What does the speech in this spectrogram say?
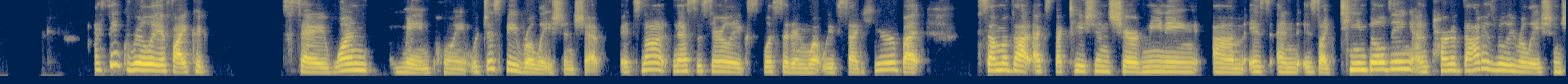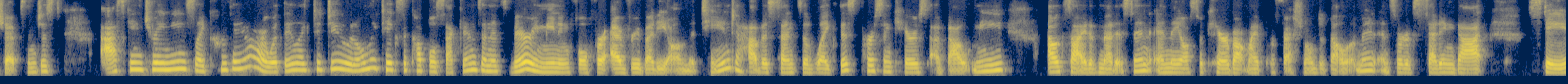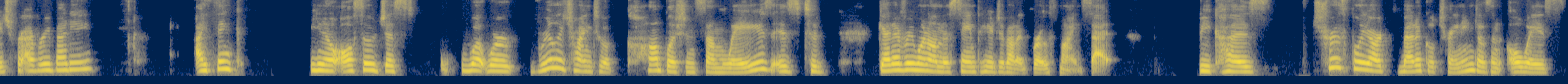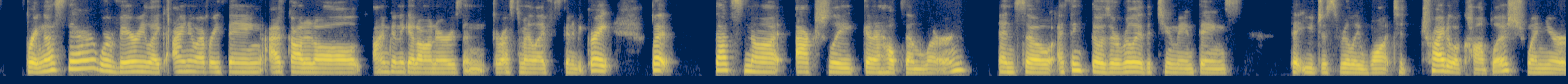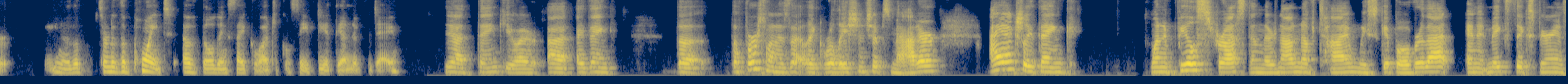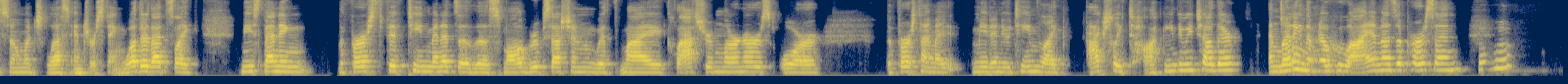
I think really if I could say one main point would just be relationship. It's not necessarily explicit in what we've said here, but some of that expectation shared meaning um, is and is like team building and part of that is really relationships and just asking trainees like who they are what they like to do it only takes a couple seconds and it's very meaningful for everybody on the team to have a sense of like this person cares about me outside of medicine and they also care about my professional development and sort of setting that stage for everybody. I think you know also just what we're really trying to accomplish in some ways is to get everyone on the same page about a growth mindset. Because truthfully our medical training doesn't always bring us there. We're very like i know everything. I've got it all. I'm going to get honors and the rest of my life is going to be great. But that's not actually going to help them learn. And so i think those are really the two main things that you just really want to try to accomplish when you're you know the sort of the point of building psychological safety at the end of the day. Yeah thank you. I uh, i think the the first one is that like relationships matter. I actually think when it feels stressed and there's not enough time, we skip over that and it makes the experience so much less interesting. Whether that's like me spending the first 15 minutes of the small group session with my classroom learners or the first time I meet a new team, like actually talking to each other and letting them know who I am as a person mm-hmm.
